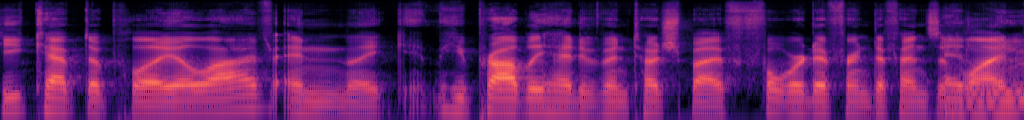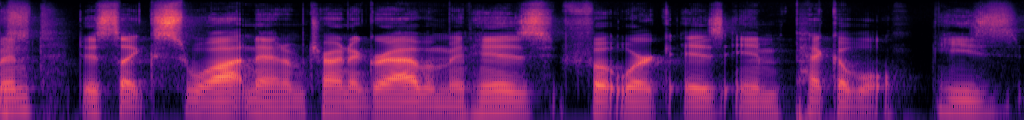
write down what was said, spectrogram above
He kept a play alive and like he probably had to have been touched by four different defensive At linemen least. just like swatting at him trying to grab him and his footwork is impeccable. He's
